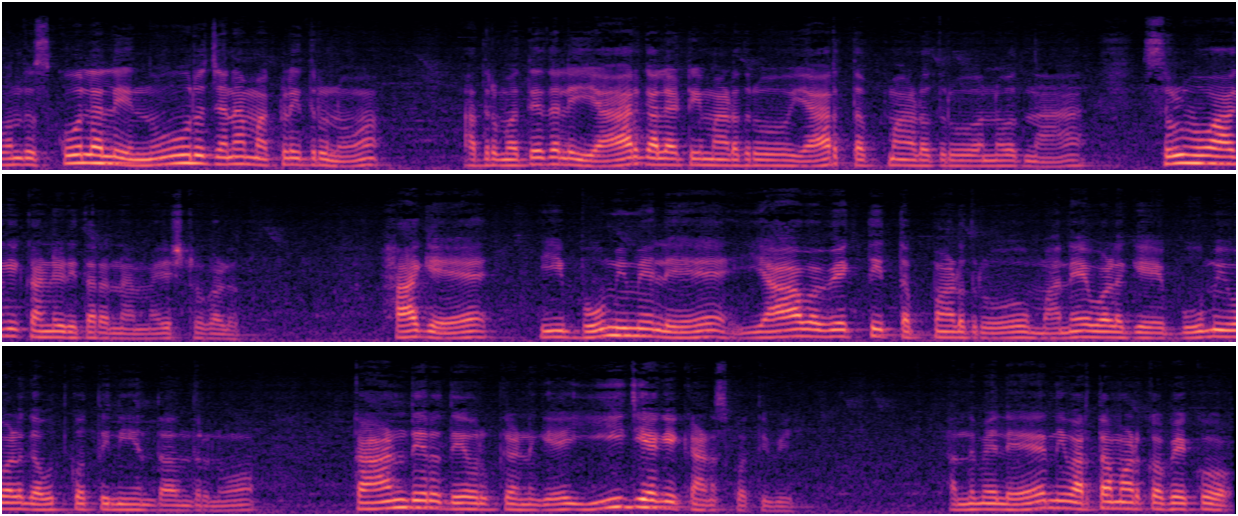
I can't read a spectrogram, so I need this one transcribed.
ಒಂದು ಸ್ಕೂಲಲ್ಲಿ ನೂರು ಜನ ಮಕ್ಕಳಿದ್ರು ಅದ್ರ ಮಧ್ಯದಲ್ಲಿ ಯಾರು ಗಲಾಟೆ ಮಾಡಿದ್ರು, ಯಾರು ತಪ್ಪು ಮಾಡಿದ್ರು ಅನ್ನೋದನ್ನ ಸುಲಭವಾಗಿ ಕಂಡುಹಿಡಿತಾರೆ ನಮ್ಮ ಮೇಷ್ಟ್ರುಗಳು. ಹಾಗೆ ಈ ಭೂಮಿ ಮೇಲೆ ಯಾವ ವ್ಯಕ್ತಿ ತಪ್ಪು ಮಾಡಿದ್ರು, ಮನೆ ಒಳಗೆ, ಭೂಮಿ ಒಳಗೆ ಔತ್ಕೋತೀನಿ ಅಂತ ಅಂದ್ರೂ ಕಾಣ್ದಿರೋ ದೇವ್ರ ಕಣ್ಣಿಗೆ ಈಜಿಯಾಗಿ ಕಾಣಿಸ್ಕೋತೀವಿ. ಅಂದಮೇಲೆ ನೀವು ಅರ್ಥ ಮಾಡ್ಕೋಬೇಕು.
